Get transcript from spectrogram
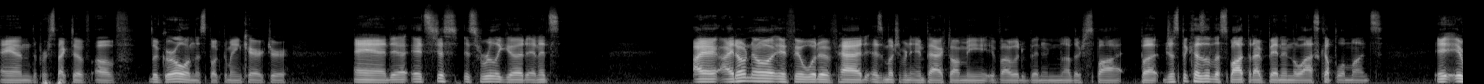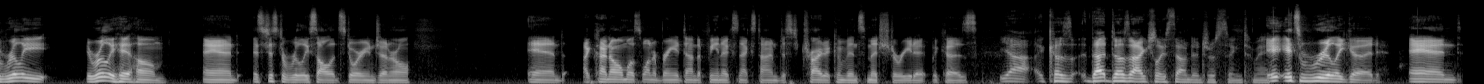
and the perspective of the girl in this book, the main character, and it's just it's really good, and it's I, I don't know if it would have had as much of an impact on me if I would have been in another spot, but just because of the spot that I've been in the last couple of months, it, it really it really hit home, and it's just a really solid story in general. And I kind of almost want to bring it down to Phoenix next time just to try to convince Mitch to read it because Yeah, because that does actually sound interesting to me. it, it's really good, and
